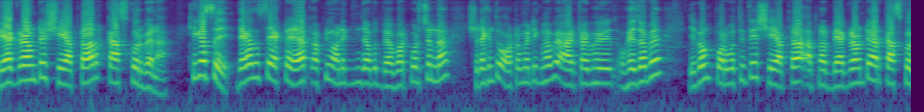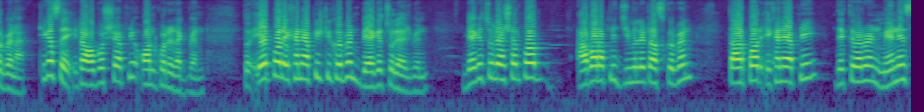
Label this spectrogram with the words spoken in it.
ব্যাকগ্রাউন্ডে সেই অ্যাপটা আর কাজ করবে না। ঠিক আছে? দেখা যাচ্ছে একটা অ্যাপ আপনি অনেকদিন যাবত ব্যবহার করছেন না, সেটা কিন্তু অটোমেটিকভাবে আর্কাইভ হয়ে যাবে এবং পরবর্তীতে সেই অ্যাপটা আপনার ব্যাকগ্রাউন্ডে আর কাজ করবে না। ঠিক আছে? এটা অবশ্যই আপনি অন করে রাখবেন। তো এরপর এখানে আপনি কি করবেন? ব্যাগে চলে আসবেন। ব্যাগে চলে আসার পর আবার আপনি জিমেলে টাচ করবেন। তারপর এখানে আপনি দেখতে পারবেন ম্যানেজ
